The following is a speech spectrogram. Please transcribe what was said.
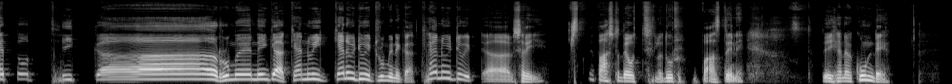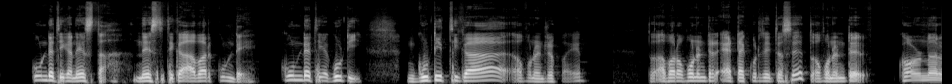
এত থিকা Rummenigge can we can we do it Rummenigge can we do it sorry পাঁচটা দেওয়া ছিল দূর, পাঁচ দিনে। তো এখানে কুন্ডে কুন্ডে থেকে নেস্তা নেস্তা থেকে আবার কুন্ডে কুন্ডে থেকে গুটি গুটি থেকে অপোনেন্টের পায়ে। তো আবার অপোনেন্টের অ্যাটাক করে যাইতেছে, তো অপোনেন্টের corner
